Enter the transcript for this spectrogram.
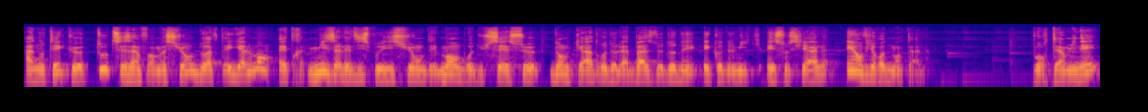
à noter que toutes ces informations doivent également être mises à la disposition des membres du CSE dans le cadre de la base de données économiques et sociales et environnementales. Pour terminer,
